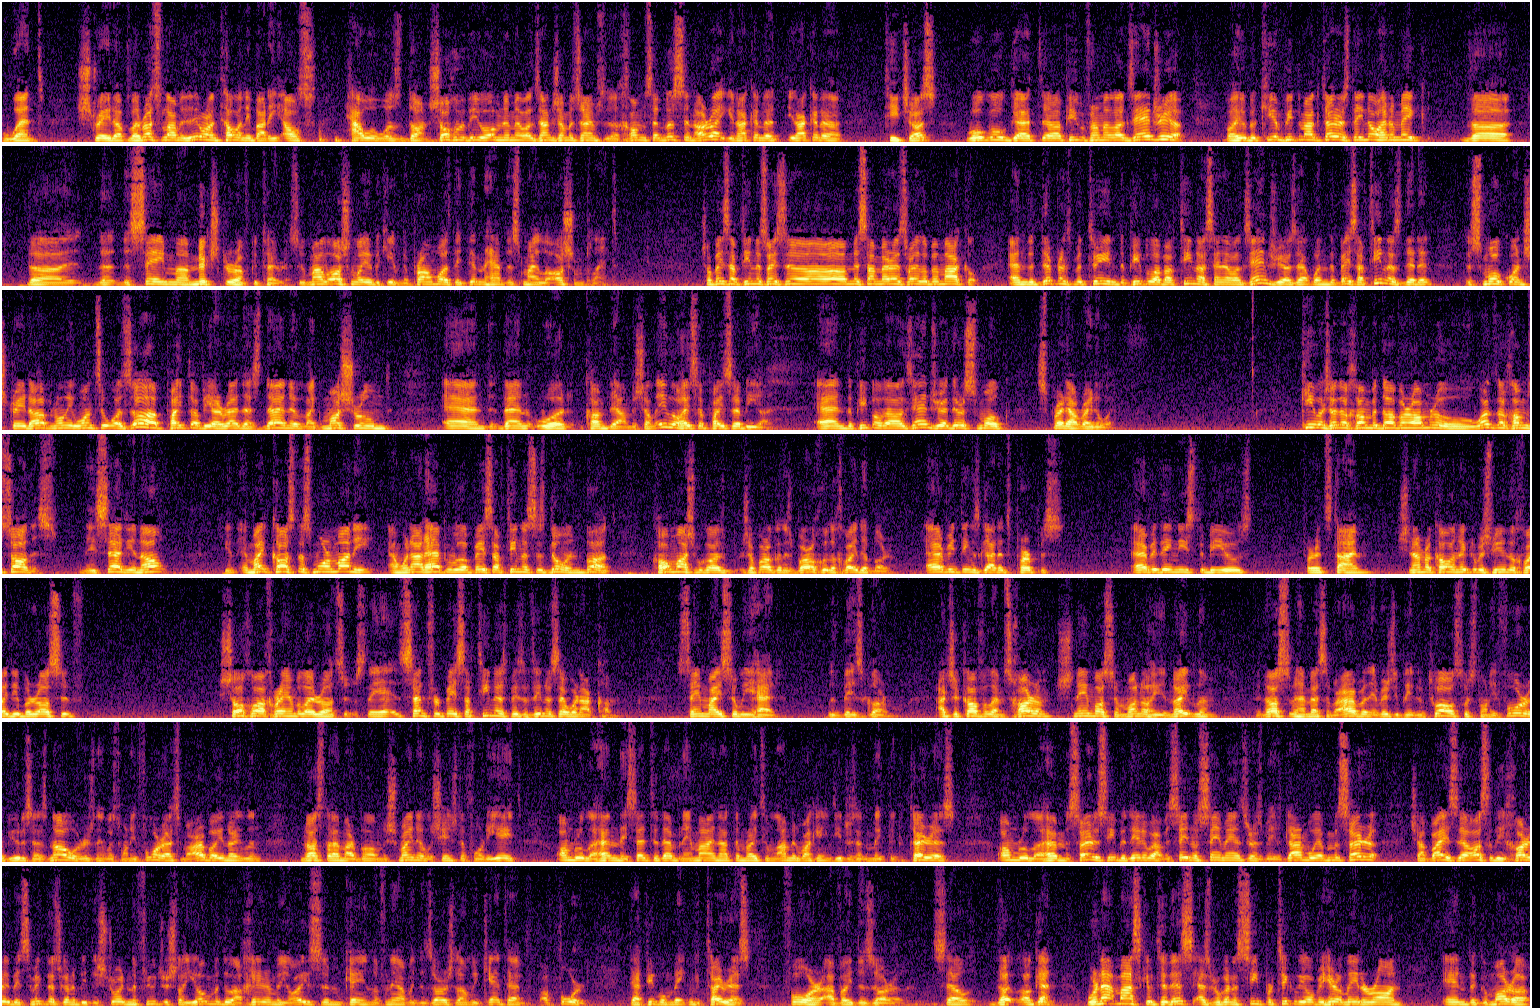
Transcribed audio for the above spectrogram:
went straight up. They don't want to tell anybody else how it was done. The Chum said, "Listen, all right, you're not gonna, you're not gonna teach us. We'll go get uh, people from Alexandria. They know how to make the the the, the same uh, mixture of keteris. The problem was they didn't have this Mila Oshim plant. And the difference between the people of Avtinas and Alexandria is that when the base Avtinas did it, the smoke went straight up, and only once it was up, Paitav Yaredas, then it like mushroomed and then would come down. And the people of Alexandria, their smoke spread out right away. Once the Chum saw this, they said, you know, it might cost us more money, and we're not happy with what Beis Avtinas is doing, but everything's got its purpose. Everything needs to be used for its time. So they sent for Beis Avtinas. Beis Avtinas said, we're not coming. Same Maisa we had with Beis Garma. Achakofalem Scharam, Shnei Moser Monohi Neitlim, Venosim Hamesim Arba, they originally paid them 12, switched 24. Abuda says no, originally it was 24. Esim Arba Neitlim, Nostalem Arba Mishmaina was changed to 48. Amru Lahem, they said to them, Bnei Mai, not them right to Lamed, why can't you teach us how to make the Keteris? Amru Lahem, Messiah, see, but they don't have a same answer as Beis Garma, we have Messiah. Shabai Zeh also the Chari Beis Mikdash is going to be destroyed in the future. Shal Yomedu Acherim Yoisim Kain Lefnei Avodah Zarah. We can't have afford that people making Keteris for Avodah Zarah. So the, again, we're not masking to this, as we're going to see, particularly over here later on in the Gemara.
